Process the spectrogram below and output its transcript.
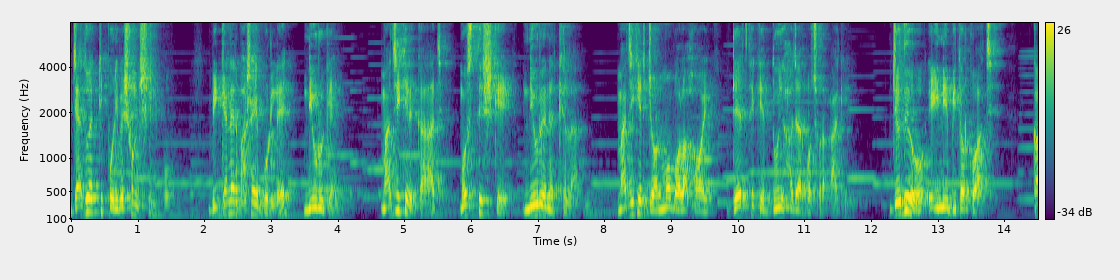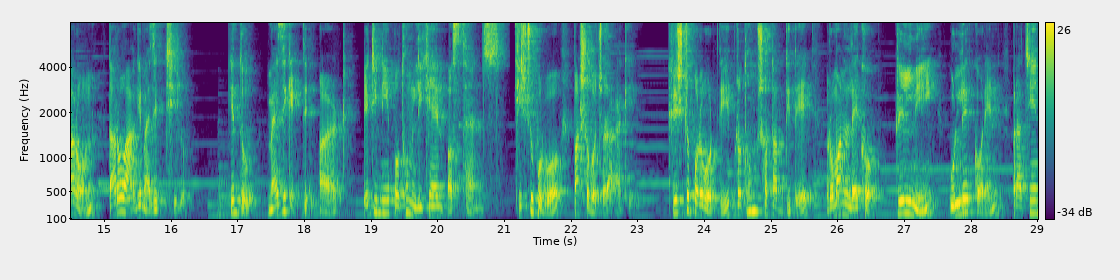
জাদু একটি পরিবেশন শিল্প। বিজ্ঞানের ভাষায় বললে নিউরোগেম ম্যাজিকের কাজ মস্তিষ্কে নিউরেনের খেলা। ম্যাজিকের জন্ম বলা হয় দেড় থেকে দুই হাজার বছর আগে। যদিও এই নিয়ে বিতর্ক আছে, কারণ তারও আগে ম্যাজিক ছিল। কিন্তু ম্যাজিক একটি আর্ট এটি নিয়ে প্রথম লিখেন অস্থান্স, খ্রিস্টপূর্ব পাঁচশো বছর আগে। খ্রিস্ট পরবর্তী প্রথম শতাব্দীতে রোমান লেখক প্রিলনি উল্লেখ করেন, প্রাচীন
